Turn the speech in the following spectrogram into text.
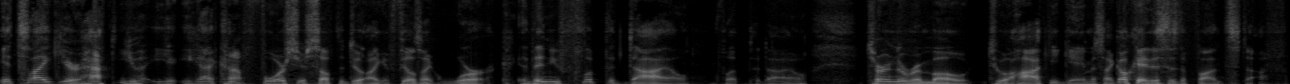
it's like you're have to, you you, you got to kind of force yourself to do it. Like it feels like work, and then you flip the dial, flip the dial, turn the remote to a hockey game. It's like okay, this is the fun stuff.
